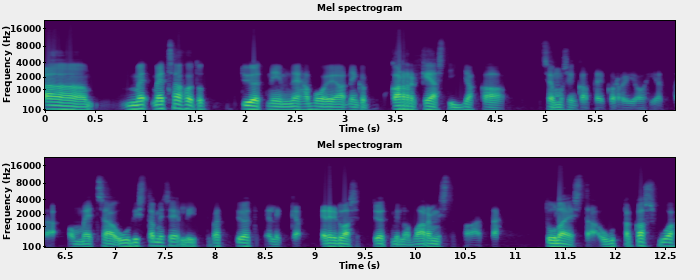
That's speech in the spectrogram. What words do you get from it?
Ää, me, metsähoitotyöt, niin nehän voidaan niin karkeasti jakaa semmoisiin kategorioihin, että on metsää uudistamiseen liittyvät työt, eli erilaiset työt, millä varmistetaan, että tulee sitä uutta kasvua,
